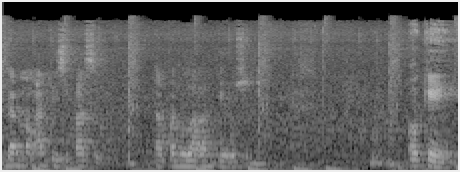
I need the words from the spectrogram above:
dan mengantisipasi uh, penularan virus ini. Oke.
